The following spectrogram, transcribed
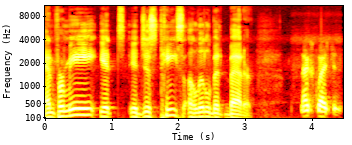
and for me, it it just tastes a little bit better. Next question.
